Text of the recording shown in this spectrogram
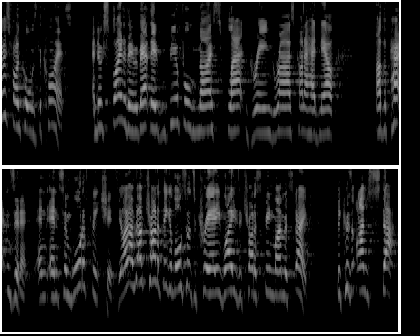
First phone call was the clients, and to explain to them about their beautiful, nice, flat, green grass, kind of had now other patterns in it and, and some water features. You know, I'm, I'm trying to think of all sorts of creative ways of trying to spin my mistake because I'm stuck.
